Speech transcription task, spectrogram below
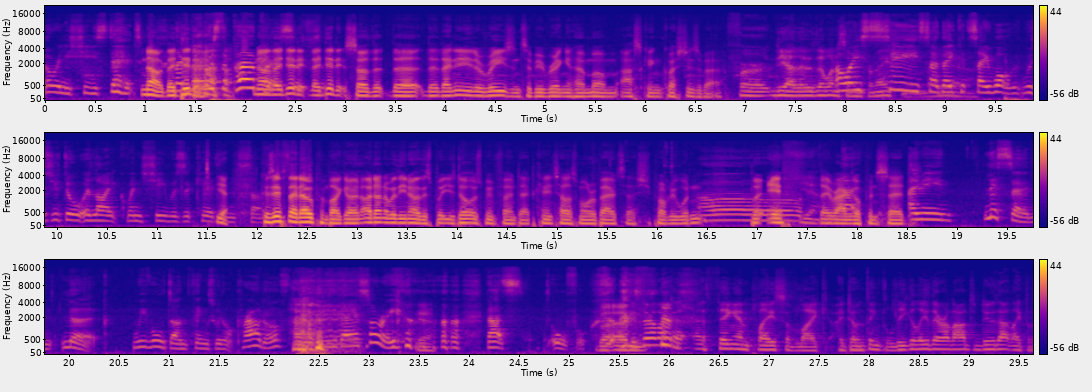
not really, she's dead. No, they Like, did what it. was the purpose? No, they did it. They did it so that the, the they needed a reason to be ringing her mum, asking questions about her. For yeah, they, they want Oh, some I information. see. So they Yeah. could say, what was your daughter like when she was a kid? Yeah. Because if they'd opened by going, I don't know whether you know this, but your daughter's been found dead. Can you tell us more about her? She probably wouldn't. Oh. But if Yeah. they rang Uh, up and said, I mean, listen, look. we've all done things we're not proud of. Maybe they're sorry. Yeah. That's awful. But, um, Is there like a, a thing in place of like I don't think legally they're allowed to do that? Like the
